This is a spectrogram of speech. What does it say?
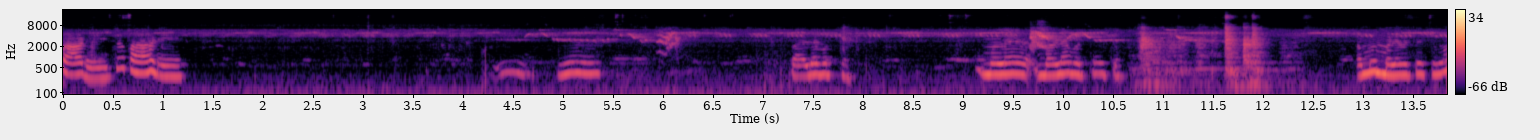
ಪಾಡೆ ಪಾಡೆ ಮಳೆ ಬರ್ತೈತೆ ಮಳೆ ಮಳೆ ಬರ್ತೈತೆ ಅಮ್ಮ ಮಳೆ ಬರ್ತೈತಲ್ಲ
